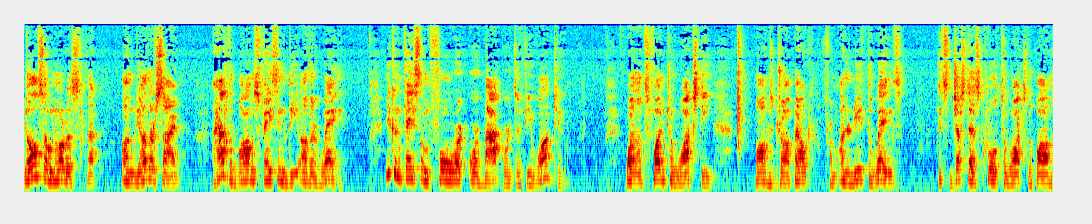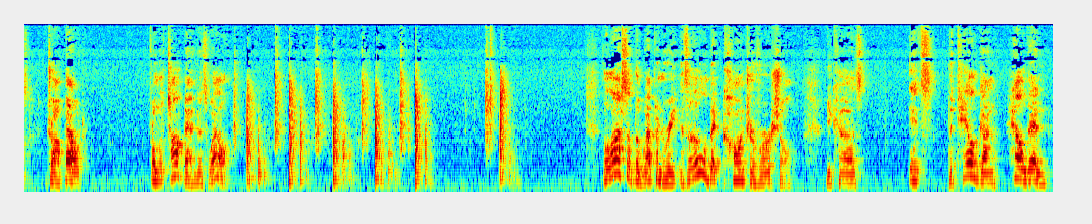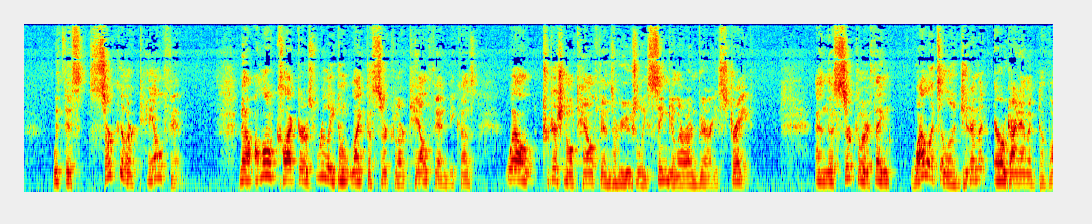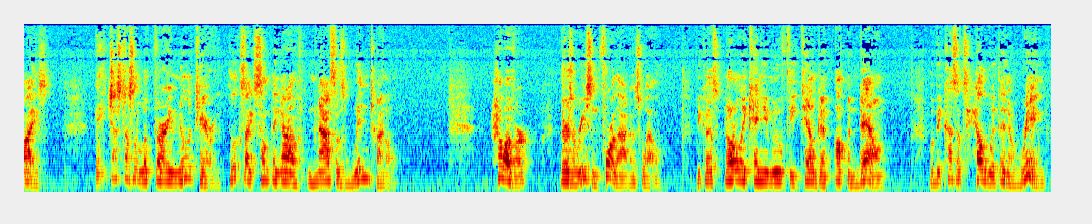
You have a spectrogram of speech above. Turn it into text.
You'll also notice that on the other side, I have the bombs facing the other way. You can face them forward or backwards if you want to. While it's fun to watch the bombs drop out from underneath the wings, it's just as cool to watch the bombs drop out from the top end as well. The loss of the weaponry is a little bit controversial because it's the tail gun held in with this circular tail fin. Now, a lot of collectors really don't like the circular tail fin because well, traditional tail fins are usually singular and very straight. And this circular thing, while it's a legitimate aerodynamic device, it just doesn't look very military. It looks like something out of NASA's wind tunnel. However, there's a reason for that as well, because not only can you move the tail gun up and down, but because it's held within a ring,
